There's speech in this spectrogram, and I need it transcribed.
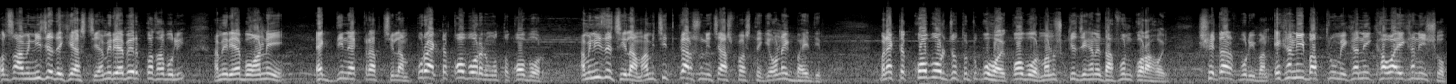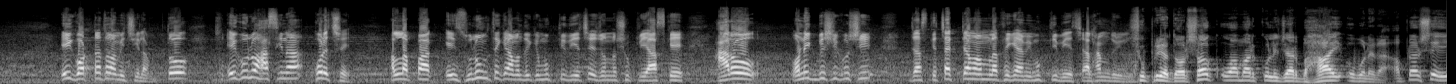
অথচ আমি নিজে দেখে আসছি, আমি র্যাবের কথা বলি, আমি র্যাব ওয়ানে একদিন এক রাত ছিলাম, পুরো একটা কবরের মতো কবর। আমি নিজে ছিলাম, আমি চিৎকার শুনেছি আশপাশ থেকে অনেক ভাইদের। মানে একটা কবর যতটুকু হয়, কবর, মানুষকে যেখানে দাফন করা হয়, সেটার পরিমাণ। এখানেই বাথরুম, এখানেই খাওয়া, এখানেই সব। এই ঘরটাতেও আমি ছিলাম। তো এগুলো হাসিনা করেছে। আল্লাহ পাক এই জুলুম থেকে আমাদেরকে মুক্তি দিয়েছে এই জন্য সুপ্রিয়া, আজকে আরও অনেক বেশি খুশি যে আজকে চারটা মামলা থেকে আমি মুক্তি পেয়েছি, আলহামদুলিল্লাহ। সুপ্রিয় দর্শক ও আমার কলিজার ভাই ও বোনেরা, আপনারা সেই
